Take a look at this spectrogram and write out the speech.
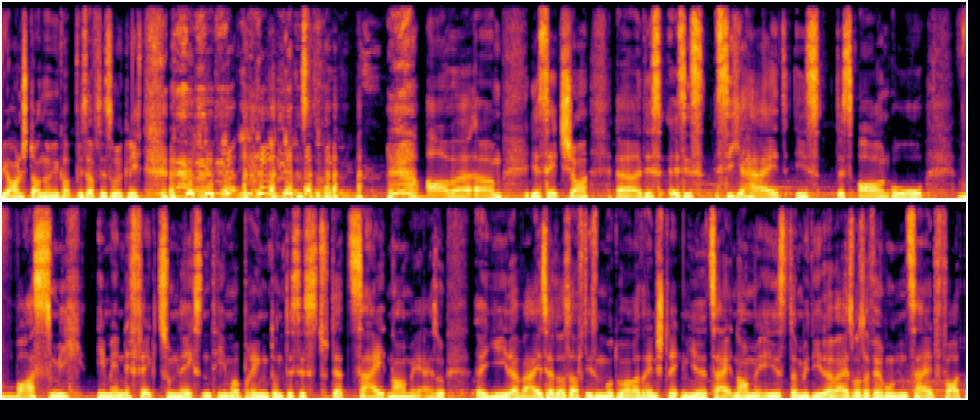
Beanstandungen gehabt, bis auf das Rücklicht. Aber ähm, ihr seht schon, äh, das, es ist, Sicherheit ist das A und O, was mich im Endeffekt zum nächsten Thema bringt und das ist der Zeitnahme. Also äh, jeder weiß ja, dass auf diesen Motorradrennstrecken hier Zeitnahme ist, damit jeder weiß, was er für Rundenzeit fährt.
